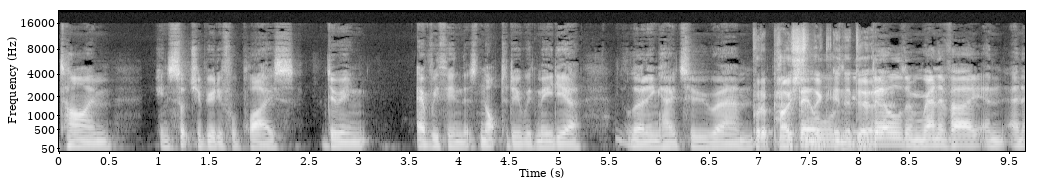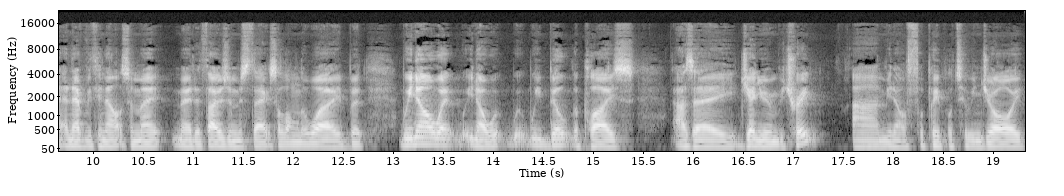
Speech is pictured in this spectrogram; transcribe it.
time in such a beautiful place doing everything that's not to do with media, learning how to um, put a post build, in, the, in the dirt, build and renovate, and, and, and everything else, and made, made a thousand mistakes along the way. But we know, we, you know, we, we built the place as a genuine retreat, um, you know, for people to enjoy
